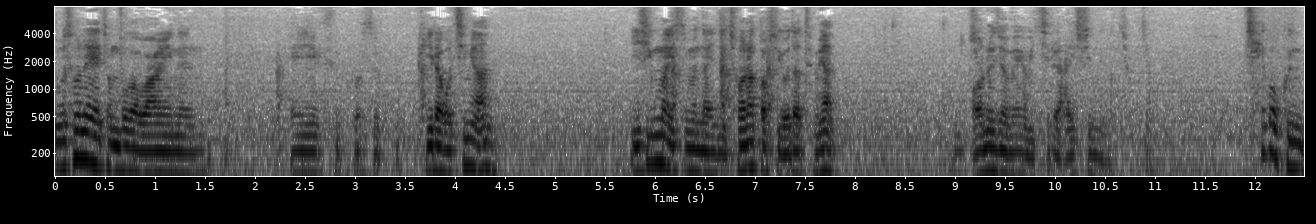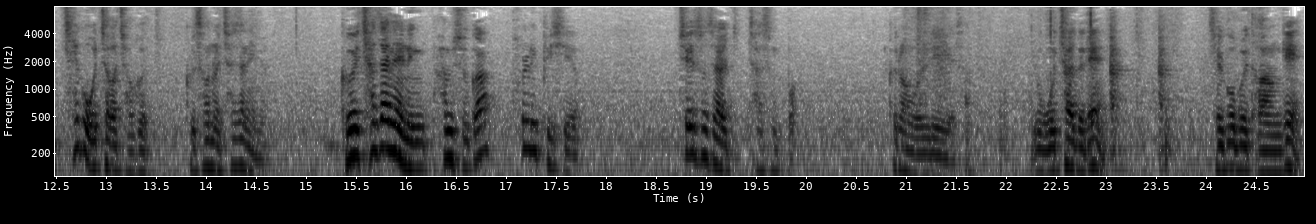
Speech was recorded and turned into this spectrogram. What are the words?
요 선의 정보가 y는 ax 플러스 b라고 치면, 이 식만 있으면 나 이제 전압값이 여다 두면, 어느 점의 위치를 알 수 있는 거죠. 그죠? 최고 근, 최고 오차가 적은 그 선을 찾아내면. 그걸 찾아내는 함수가 폴리핏이에요. 최소 자, 자승법. 그런 원리에 의해서. 이 오차들의 제곱을 더한 게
